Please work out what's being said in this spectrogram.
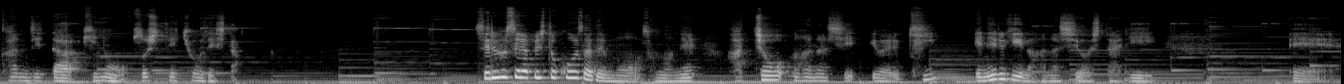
感じた昨日そして今日でした。セルフセラピスト講座でもそのね波長の話いわゆる気エネルギーの話をしたり、えー、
